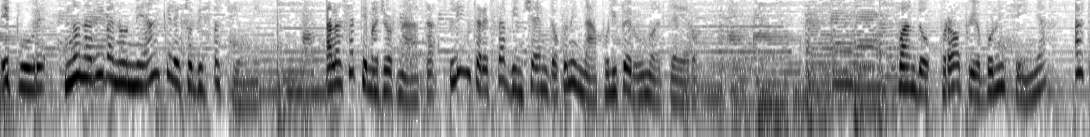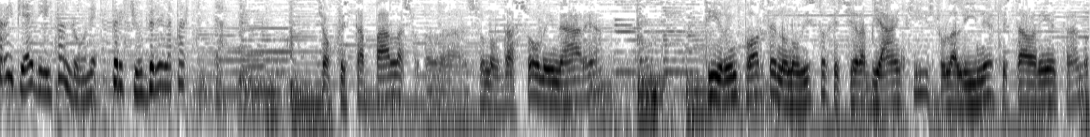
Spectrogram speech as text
Eppure non arrivano neanche le soddisfazioni. Alla settima giornata l'Inter sta vincendo con il Napoli per 1-0. Quando proprio Boninsegna ha tra i piedi il pallone per chiudere la partita. Ho questa palla, sono, sono da solo in area, tiro in porta e non ho visto che c'era Bianchi sulla linea che stava rientrando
